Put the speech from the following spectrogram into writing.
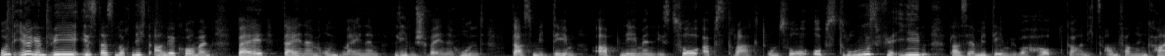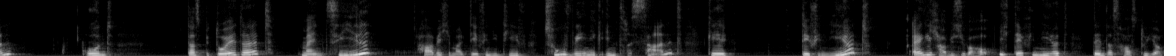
und irgendwie ist das noch nicht angekommen bei deinem und meinem lieben Schweinehund. Das mit dem Abnehmen ist so abstrakt und so obstrus für ihn, dass er mit dem überhaupt gar nichts anfangen kann. Und das bedeutet, mein Ziel habe ich mal definitiv zu wenig interessant definiert eigentlich habe ich es überhaupt nicht definiert, denn das hast du ja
